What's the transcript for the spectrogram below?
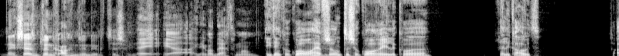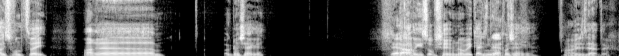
Ik denk 26, 28 ertussen. Nee, ja, ik denk wel 30 man. Ik denk ook wel. Hij is ondertussen ook wel redelijk, eh, redelijk oud. De oudste van de twee. Maar, eh wat ik nou zeggen? Ik Ja. had nog iets opgeschreven. Nou weet ik eigenlijk niet wat ik wil 30. zeggen. Oh, hij is 30.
